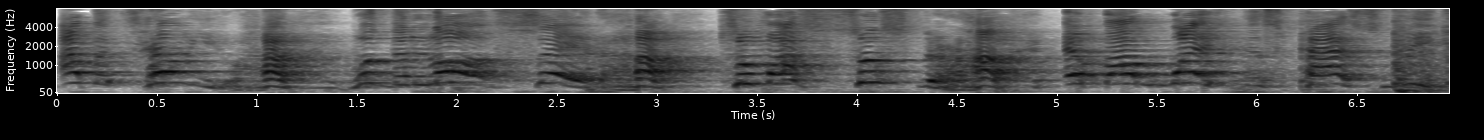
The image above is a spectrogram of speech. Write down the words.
I'm going to tell you what the Lord said to my sister and my wife this past week.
